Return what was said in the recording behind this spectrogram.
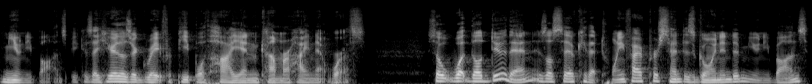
muni bonds because I hear those are great for people with high income or high net worths. So what they'll do then is they'll say, okay, that 25% is going into muni bonds.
